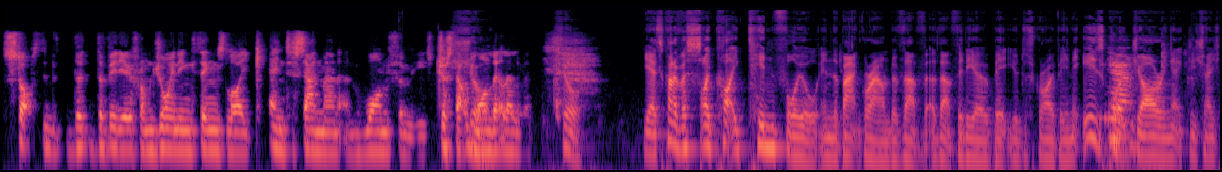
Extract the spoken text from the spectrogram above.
stops the, the, the video from joining things like Enter Sandman and One for me. Just that sure. one little element. Sure. Yeah, it's kind of a psychotic tinfoil in the background of that of that video bit you're describing. It is quite Yeah. jarring, actually. Change.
